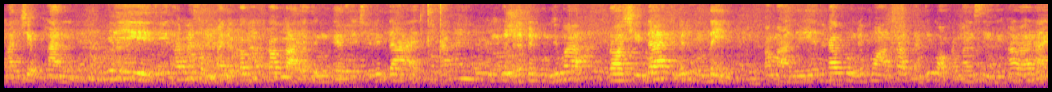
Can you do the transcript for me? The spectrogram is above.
พลันเฉียบพลันที่ที่ถ้าไม่สมไปเนี่ยก็ก็ก็อาจจะถึงแก่เสียชีวิตได้นะคะกลุ่มอื่นจะเป็นกลุ่มที่ว่ารอฉีดได้แต่ไม่ถึงตีประมาณนี้นะคะกลุ่มที่ประมาณก็อย่างที่บอกประมาณ4ถึง500ราย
